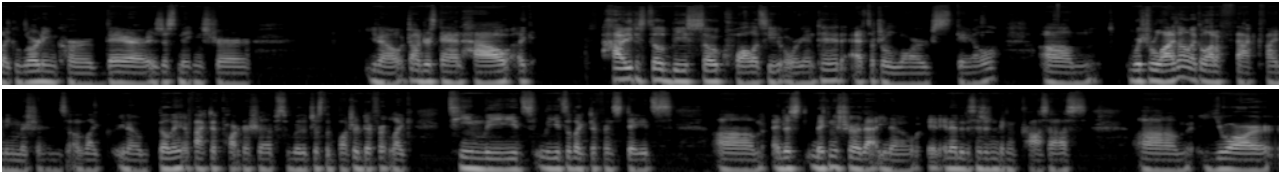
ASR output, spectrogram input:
like learning curve there is just making sure, you know, to understand how like how you can still be so quality oriented at such a large scale, um, which relies on like a lot of fact finding missions of like you know building effective partnerships with just a bunch of different like team leads, leads of like different states, um, and just making sure that you know in, in a decision making process, um, you are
